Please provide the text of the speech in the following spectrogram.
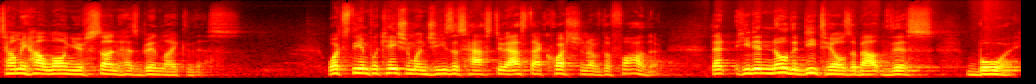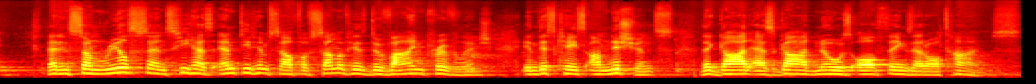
Tell me how long your son has been like this. What's the implication when Jesus has to ask that question of the father? That he didn't know the details about this boy. That in some real sense, he has emptied himself of some of his divine privilege, in this case, omniscience, that God, as God, knows all things at all times.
